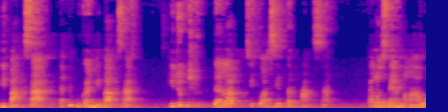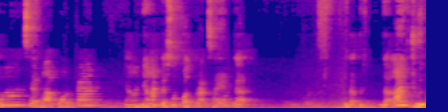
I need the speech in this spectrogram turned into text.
dipaksa, tapi bukan dipaksa. Hidup dalam situasi terpaksa. Kalau saya melawan, saya melaporkan, jangan-jangan besok kontrak saya nggak nggak nggak lanjut.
